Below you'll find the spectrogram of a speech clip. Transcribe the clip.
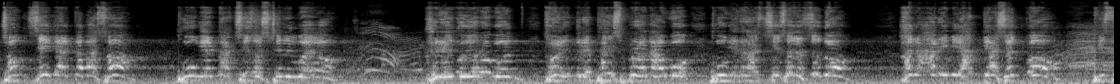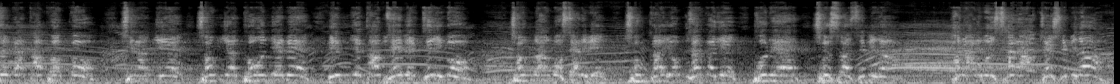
정치 얘기 할까 봐서 부흥을 다 취소시키는 거예요. 그래도 여러분 교인들의 80% 나오고 부흥회가 다 취소됐어도 하나님이 함께 하셨고 빚을 다 갚았고 지난주에 성전 봉헌 예배 임재 감사 예배 드리고 정강 목사님이 축하 영상까지 보내주셨습니다. 하나님은 살아계십니다.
